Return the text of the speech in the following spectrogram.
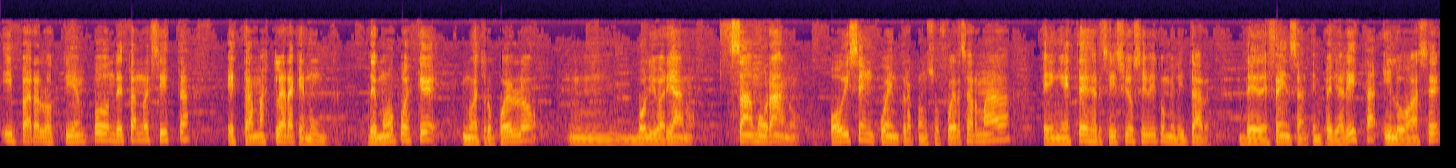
y para los tiempos donde esta no exista está más clara que nunca. De modo pues que nuestro pueblo mm, bolivariano, zamorano, hoy se encuentra con su Fuerza Armada en este ejercicio cívico-militar de defensa antiimperialista y lo hace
